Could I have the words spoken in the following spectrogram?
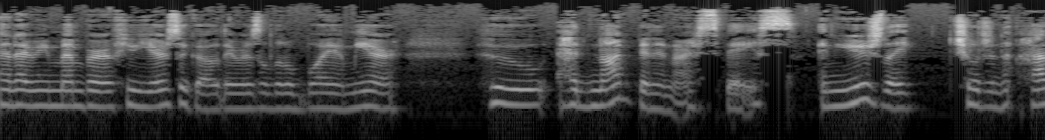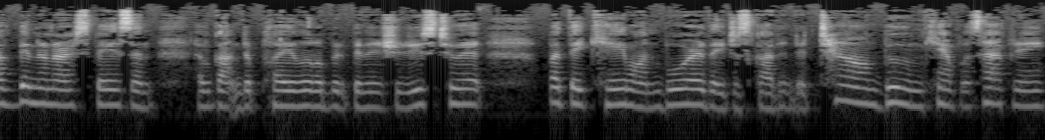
And I remember a few years ago there was a little boy Amir who had not been in our space, and usually children have been in our space and have gotten to play a little bit, been introduced to it, but they came on board. They just got into town. Boom, camp was happening.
